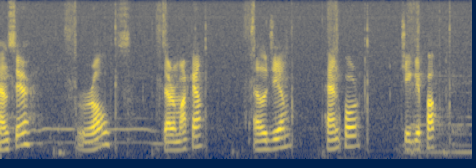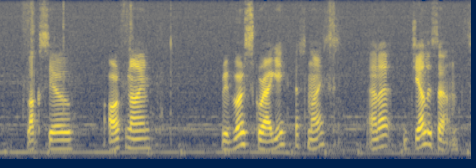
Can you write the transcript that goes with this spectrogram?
Pansear, Ralts, Darumaka, Elgyem, Panpour, Jigglypuff, Luxio, Arcanine, Reverse Scraggy, that's nice, and a Jellicent.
